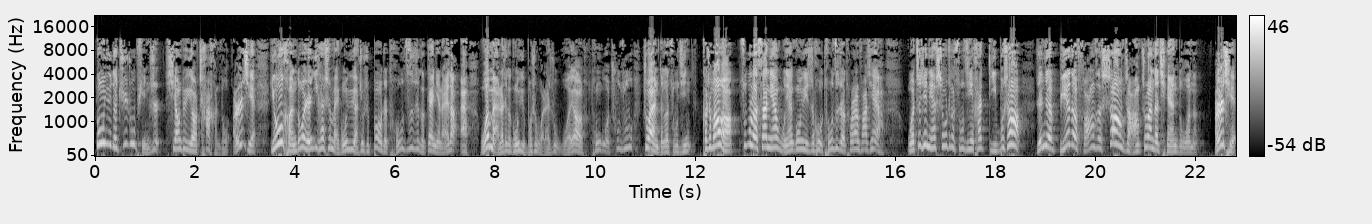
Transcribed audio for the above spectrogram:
公寓的居住品质相对要差很多。而且有很多人一开始买公寓啊，就是抱着投资这个概念来的。哎，我买了这个公寓，不是我来住，我要通过出租赚得租金。可是往往租了三年、五年公寓之后，投资者突然发现啊，我这些年收这个租金还抵不上人家别的房子上涨赚的钱多呢，而且。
